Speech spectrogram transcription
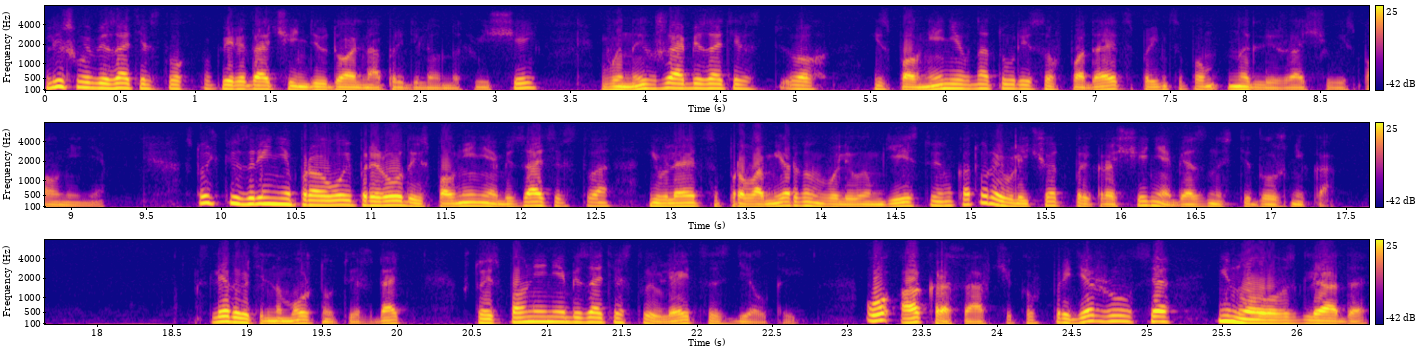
лишь в обязательствах по передаче индивидуально определенных вещей, в иных же обязательствах исполнение в натуре совпадает с принципом надлежащего исполнения. С точки зрения правовой природы исполнение обязательства является правомерным волевым действием, которое влечет прекращение обязанности должника. Следовательно, можно утверждать, что исполнение обязательства является сделкой. О.А. Красавчиков придерживался иного взгляда.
